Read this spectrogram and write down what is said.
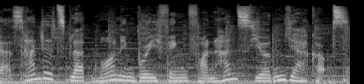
Das Handelsblatt Morning Briefing von Hans-Jürgen Jakobs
